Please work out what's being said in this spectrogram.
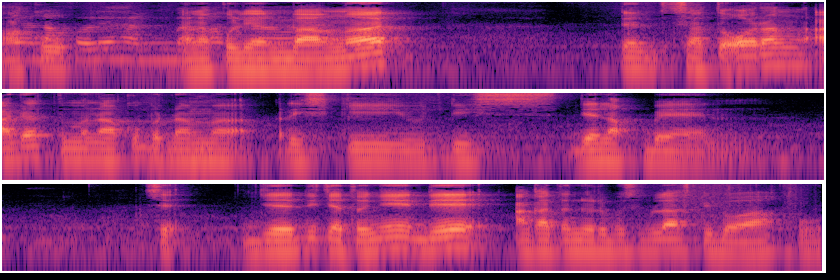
aku anak kuliahan banget. anak kuliahan banget. Dan satu orang ada temen aku bernama Rizky Yudis. Dia anak band. Jadi jatuhnya dia angkatan 2011 di bawah aku.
